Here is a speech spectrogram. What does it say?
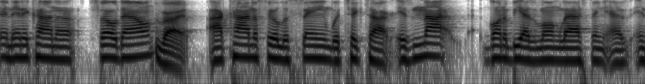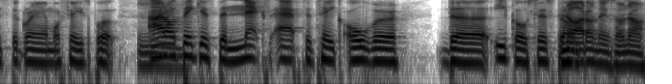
and then it kind of fell down. Right. I kind of feel the same with TikTok. It's not going to be as long lasting as Instagram or Facebook. I Mm. don't think it's the next app to take over the ecosystem. No, I don't think so. No.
